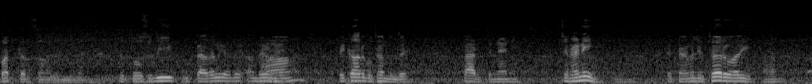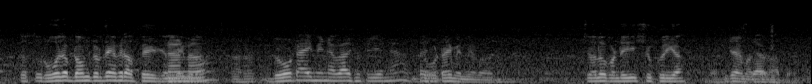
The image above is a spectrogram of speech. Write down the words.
72 ਸਾਲ ਉਮਰ ਹੈ। ਤੇ ਤੁਸੀਂ ਵੀ ਪੈਦਲ ਗਏ ਆਂਦੇ ਹਾਂ। ਤੇ ਘਰ ਕਿੱਥੇ ਹੁੰਦੇ? ਘਰ ਚ ਨਹੀਂ ਚਨਣੀ? ਤੇ ਫੈਮਿਲੀ ਉੱਥੇ ਰਵਾਦੀ? ਹਾਂ। ਤਾਂ ਤੁਸੀਂ ਰੋਜ਼ ਅਪ ਡਾਊਨ ਕਰਦੇ ਆ ਫਿਰ ਹਫ਼ਤੇ ਜਾਂਦੇ ਨਾ। ਹਾਂ ਹਾਂ। ਦੋ ਢਾਈ ਮਹੀਨੇ ਬਾਅਦ ਛੁੱਟੀ ਜਾਂਦੇ ਆ। ਦੋ ਢਾਈ ਮਹੀਨੇ ਬਾਅਦ। ਚਲੋ ਪੰਡਿਤ ਜੀ ਸ਼ੁਕਰੀਆ। ਜੈ ਮਾਤਾ ਦੀ।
